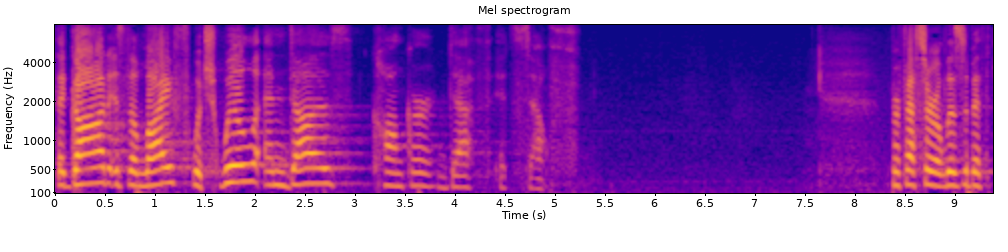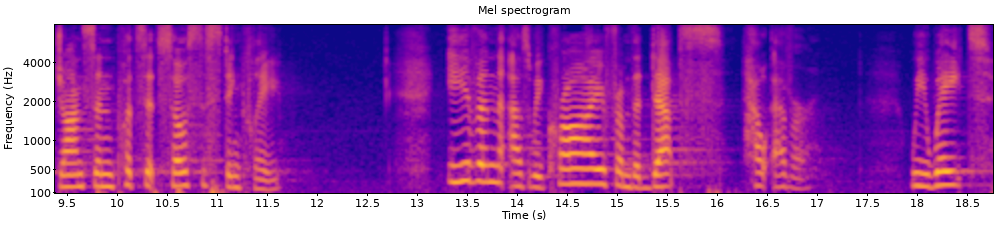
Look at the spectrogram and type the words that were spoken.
That God is the life which will and does conquer death itself. Professor Elizabeth Johnson puts it so succinctly even as we cry from the depths, however, we wait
